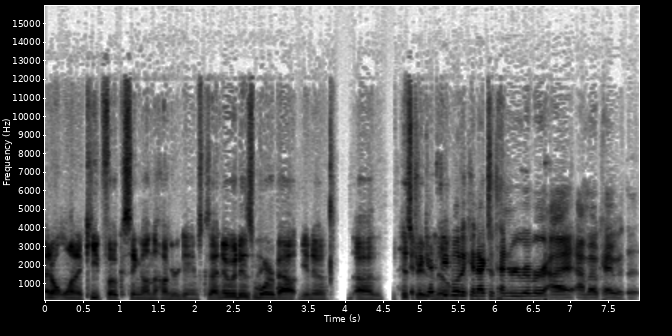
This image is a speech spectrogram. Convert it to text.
I don't want to keep focusing on the Hunger Games because I know it is more about you know uh, If history it of the gets people to connect with Henry River, I, I'm okay with it.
